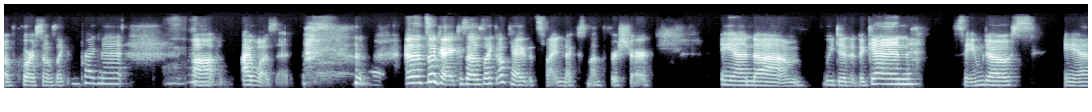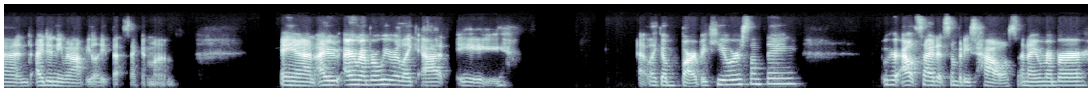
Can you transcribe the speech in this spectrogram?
of course I was like, I'm pregnant. Uh, I wasn't. and that's okay because I was like, okay, that's fine next month for sure. And um, we did it again, same dose. And I didn't even ovulate that second month. And I, I remember we were like at a at like a barbecue or something. We were outside at somebody's house. And I remember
